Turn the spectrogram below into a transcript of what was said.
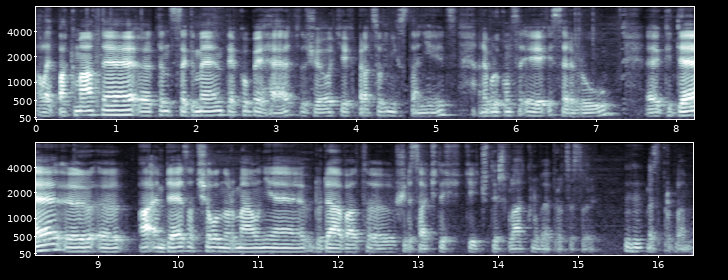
Ale pak máte eh, ten segment jakoby head, že jo, těch pracovních stanic, anebo dokonce i, i serverů, eh, kde AMD začalo normálně dodávat 64 vláknové procesory. Mm-hmm. Bez problému.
